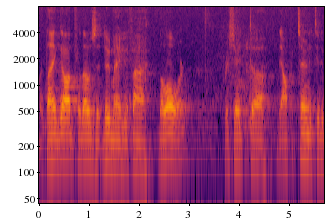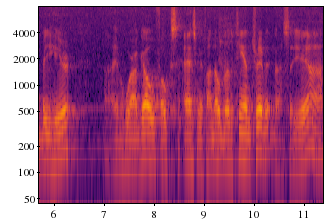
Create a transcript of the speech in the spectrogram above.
But thank God for those that do magnify the Lord. Appreciate uh, the opportunity to be here. Uh, everywhere I go, folks ask me if I know Brother Ken Tribbett, and I say, yeah.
